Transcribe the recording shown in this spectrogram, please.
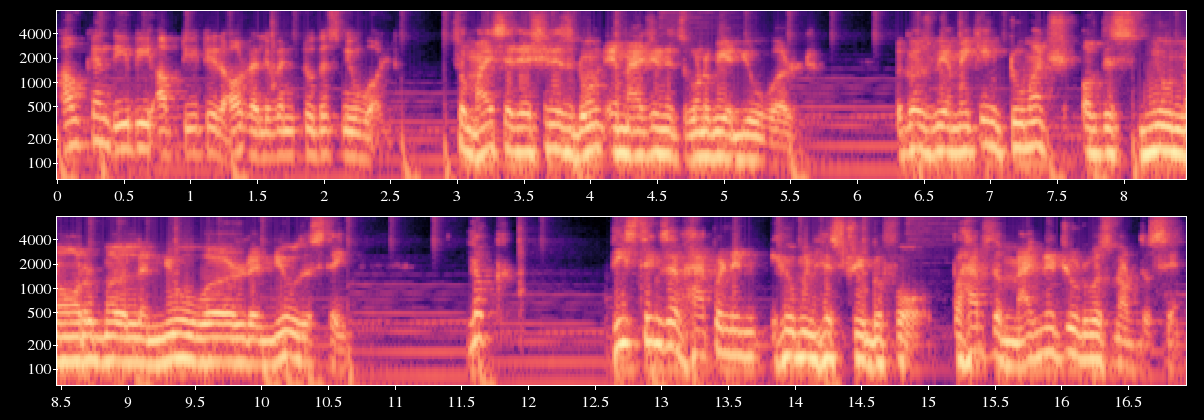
How can they be updated or relevant to this new world? So my suggestion is don't imagine it's going to be a new world because we are making too much of this new normal and new world and new this thing. Look, these things have happened in human history before. Perhaps the magnitude was not the same.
